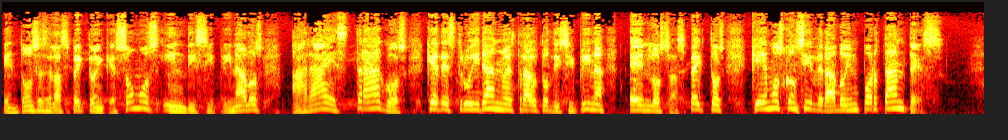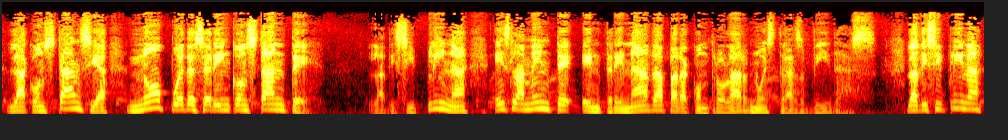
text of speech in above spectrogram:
entonces el aspecto en que somos indisciplinados hará estragos que destruirán nuestra autodisciplina en los aspectos que hemos considerado importantes. La constancia no puede ser inconstante. La disciplina es la mente entrenada para controlar nuestras vidas. La disciplina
